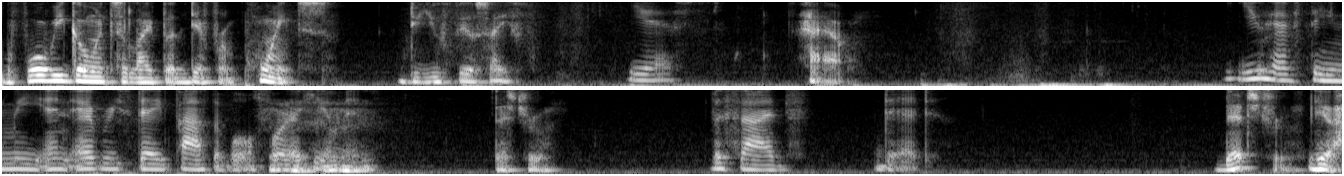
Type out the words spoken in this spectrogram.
Before we go into like the different points, do you feel safe? Yes. How? You have seen me in every state possible for a Mhm. human That's true. Besides dead. That's true. Yeah.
